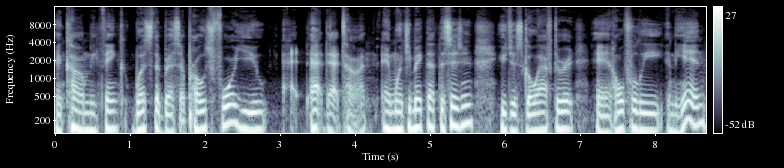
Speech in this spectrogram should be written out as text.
and calmly think what's the best approach for you at, at that time. And once you make that decision, you just go after it. And hopefully, in the end,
